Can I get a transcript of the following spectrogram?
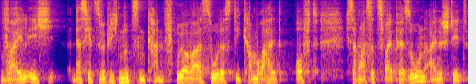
weil ich das jetzt wirklich nutzen kann. Früher war es so, dass die Kamera halt oft, ich sag mal, hast du zwei Personen, eine steht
